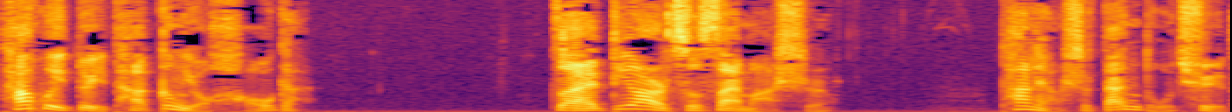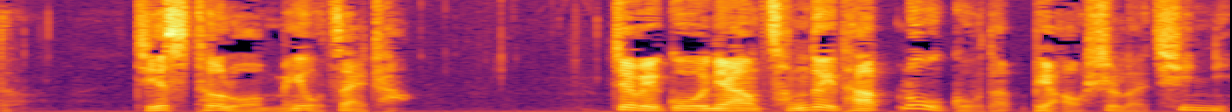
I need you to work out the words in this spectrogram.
他会对他更有好感。在第二次赛马时，他俩是单独去的，杰斯特罗没有在场。这位姑娘曾对他露骨的表示了亲昵。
